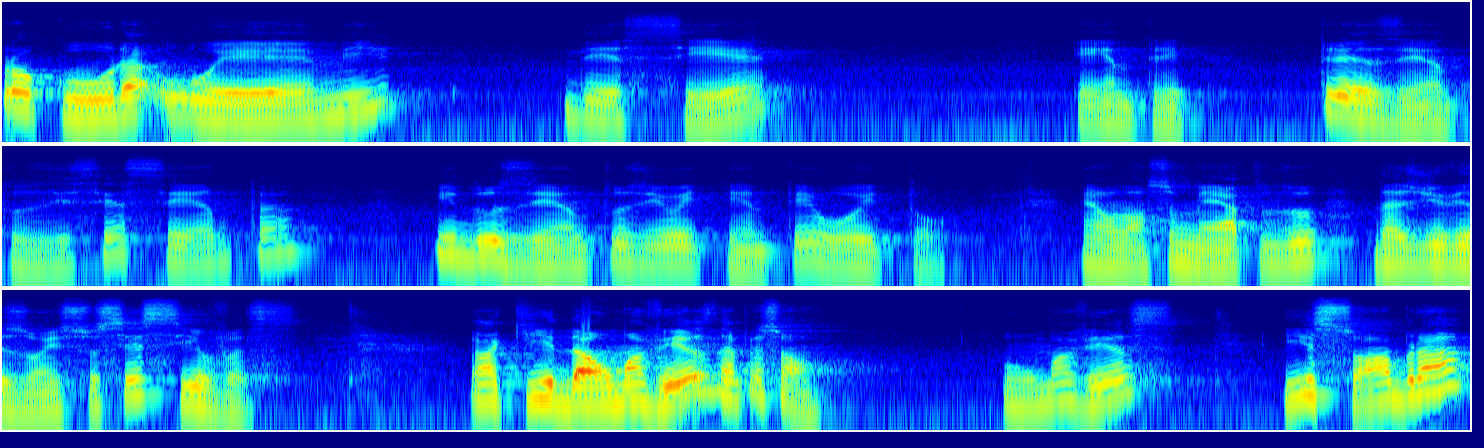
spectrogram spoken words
Procura o MDC entre 360 e 288. É o nosso método das divisões sucessivas. Aqui dá uma vez, né, pessoal? Uma vez e sobra.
